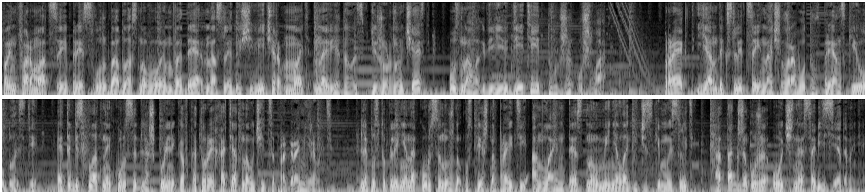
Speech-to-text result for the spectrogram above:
По информации пресс-службы областного МВД, на следующий вечер мать наведалась в дежурную часть, узнала, где ее дети и тут же ушла. Проект Яндекс Лицей начал работу в Брянской области. Это бесплатные курсы для школьников, которые хотят научиться программировать. Для поступления на курсы нужно успешно пройти онлайн-тест на умение логически мыслить, а также уже очное собеседование.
